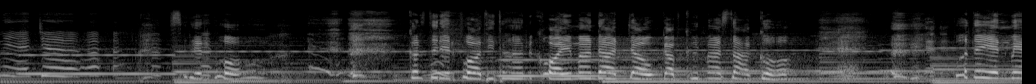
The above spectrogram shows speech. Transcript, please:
แม่จ้าเสด็จพ่อกันเสด็จพ่อที่ท่านคอยมารดาเจ้ากลับขึ้นมาสากล พอจะเห็นแม่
